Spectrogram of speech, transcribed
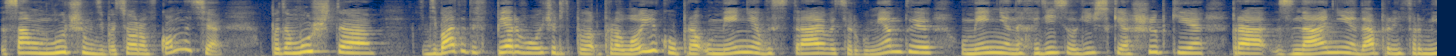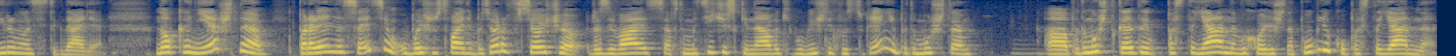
самым лучшим дебатером в комнате, потому что Дебат — это в первую очередь про, про логику, про умение выстраивать аргументы, умение находить логические ошибки, про знания, да, про информированность и так далее. Но, конечно, параллельно с этим у большинства дебатеров все еще развиваются автоматические навыки публичных выступлений, потому что потому что когда ты постоянно выходишь на публику, постоянно,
